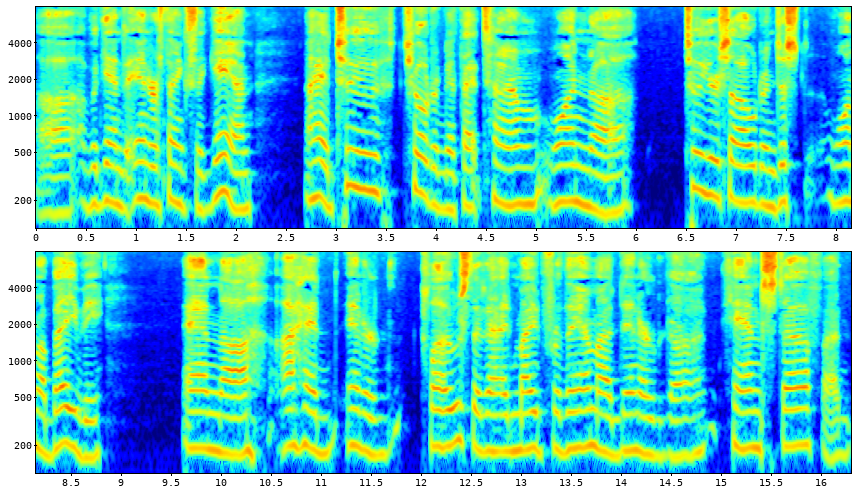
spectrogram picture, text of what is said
uh, I began to enter things again. I had two children at that time, one uh, two years old and just one a baby and uh, I had entered clothes that I had made for them. I'd entered uh, canned stuff. I'd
